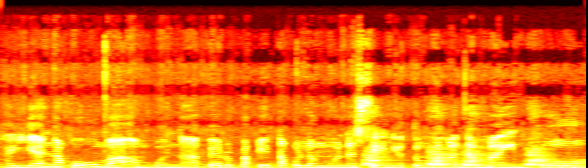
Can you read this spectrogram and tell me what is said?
Ayan, ako umaambon na. Pero pakita ko lang muna sa inyo itong mga na-mine ko.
